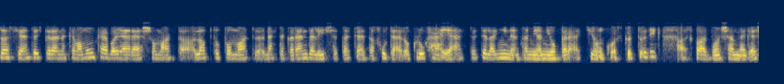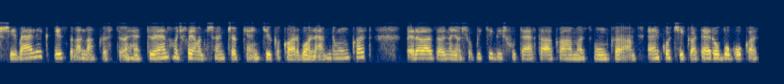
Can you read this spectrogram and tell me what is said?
ez azt jelenti, hogy például nekem a munkába járásomat, a laptopomat, nektek a rendeléseteket, a futárok ruháját, tényleg mindent, ami a mi operációnkhoz kötődik, az karbonsemlegessé válik, részben annak köszönhetően, hogy folyamatosan csökkentjük a karbonlábnyomunkat. Például azzal, hogy nagyon sok biciklis futárt alkalmazunk, elkocsikat, aerobogókat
